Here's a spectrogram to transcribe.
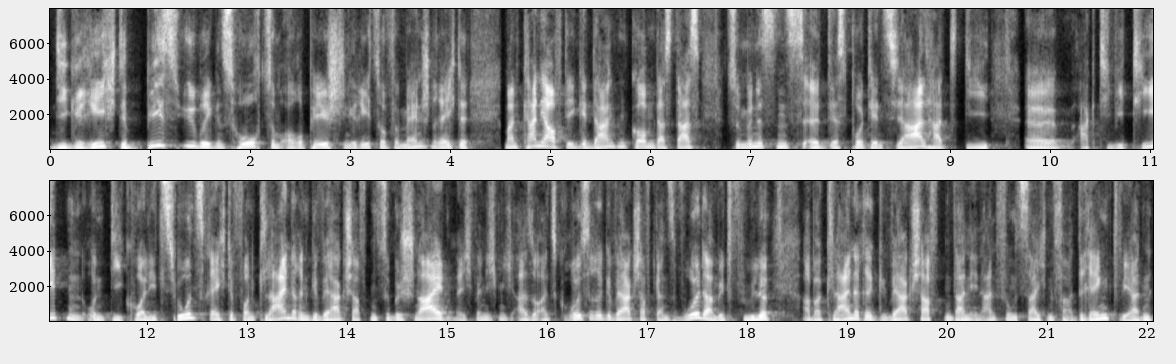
die Gerichte bis übrigens hoch zum Europäischen Gerichtshof für Menschenrechte. Man kann ja auf den Gedanken kommen, dass das zumindest äh, das Potenzial hat, die äh, Aktivitäten und die Koalitionsrechte von kleineren Gewerkschaften zu beschneiden. Nicht? Wenn ich mich also als größere Gewerkschaft ganz wohl damit fühle, aber kleinere Gewerkschaften dann in Anführungszeichen verdrängt werden,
